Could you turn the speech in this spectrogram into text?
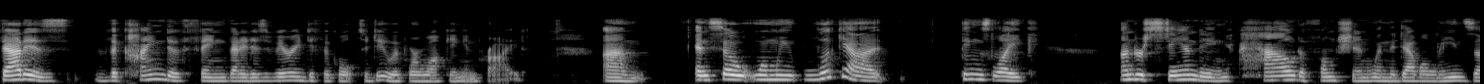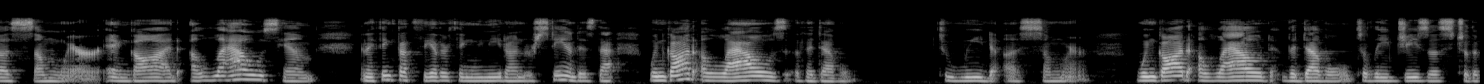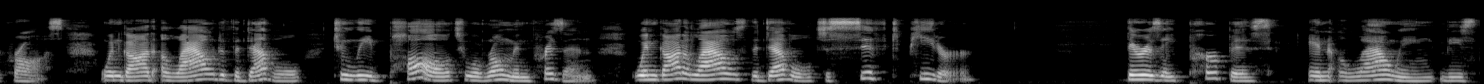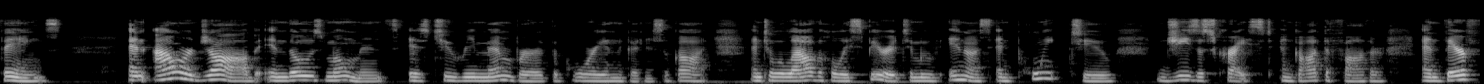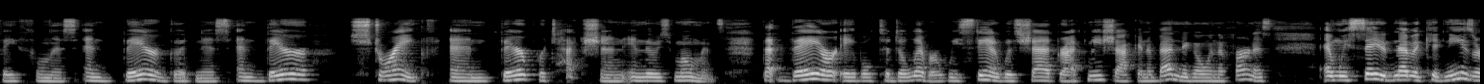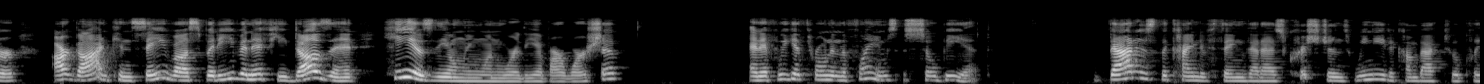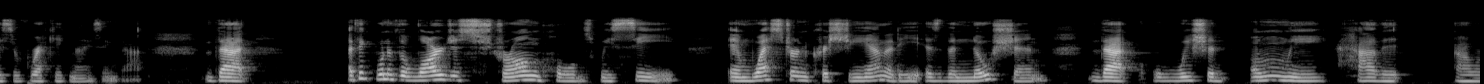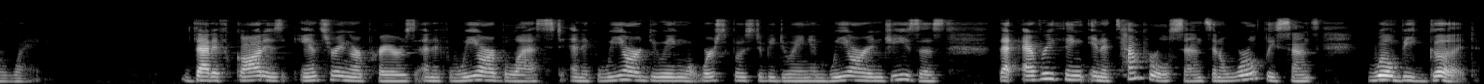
That is the kind of thing that it is very difficult to do if we're walking in pride. Um, and so when we look at things like understanding how to function when the devil leads us somewhere and God allows him. And I think that's the other thing we need to understand is that when God allows the devil to lead us somewhere, when God allowed the devil to lead Jesus to the cross, when God allowed the devil to lead Paul to a Roman prison, when God allows the devil to sift Peter there is a purpose in allowing these things. And our job in those moments is to remember the glory and the goodness of God and to allow the Holy Spirit to move in us and point to Jesus Christ and God the Father and their faithfulness and their goodness and their strength and their protection in those moments that they are able to deliver. We stand with Shadrach, Meshach, and Abednego in the furnace, and we say to Nebuchadnezzar, Our God can save us, but even if he doesn't, he is the only one worthy of our worship. And if we get thrown in the flames, so be it. That is the kind of thing that as Christians, we need to come back to a place of recognizing that. That I think one of the largest strongholds we see in Western Christianity is the notion that we should only have it our way. That if God is answering our prayers and if we are blessed and if we are doing what we're supposed to be doing and we are in Jesus, that everything in a temporal sense, in a worldly sense, will be good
